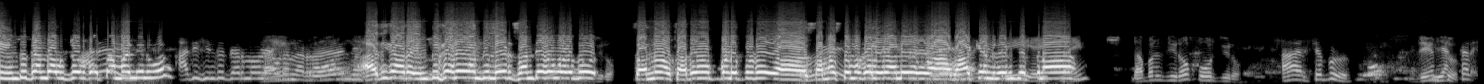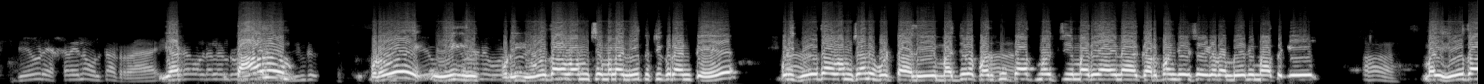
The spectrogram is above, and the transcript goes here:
హిందూ గంధాలు జోడుకొస్తా మళ్ళీ నువ్వు? అది హిందూ రా అది కాదా ఎందుకనే అందు లేడు సందేహం పడదు సన్ను చదవపడుతుడు ఆ సమస్తము ఆ వాక్యాన్ని వేడి చెప్తున్నా. Double zero four zero. చెప్పు. ఎక్కడ దేవుడు ఎక్కడైనా ఉంటాడు రా ఎక్- ఉండాలని రూల్ కాదు. లేదు. హిందూ ఇప్పుడు ఇప్పుడు యూదా వంశముల నీతి చిగురు అంటే ఇప్పుడు యూదా వంశాన్ని పుట్టాలి. మధ్యలో పరిశుద్ధాత్మ వచ్చి మరి ఆయన గర్భం చేశాడు కదా మేరీ మాతకి. మరి యూదా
